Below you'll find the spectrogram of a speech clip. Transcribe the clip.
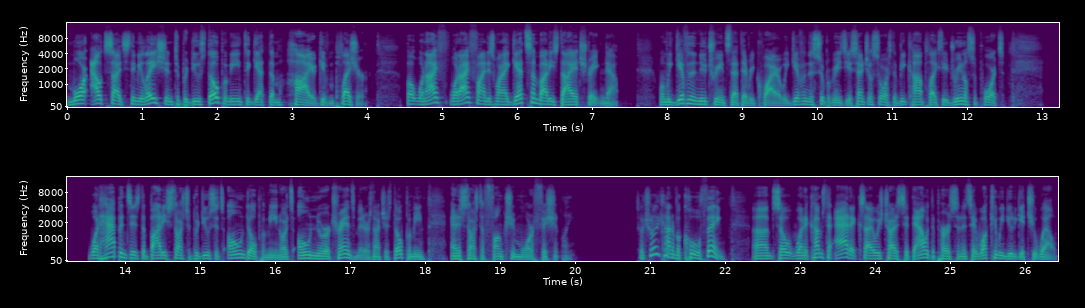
more outside stimulation to produce dopamine to get them high or give them pleasure. But when I, what I find is when I get somebody's diet straightened out, when we give them the nutrients that they require, we give them the super greens, the essential source, the B complex, the adrenal supports, what happens is the body starts to produce its own dopamine or its own neurotransmitters, not just dopamine, and it starts to function more efficiently. So it's really kind of a cool thing. Um, so when it comes to addicts, I always try to sit down with the person and say, what can we do to get you well?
